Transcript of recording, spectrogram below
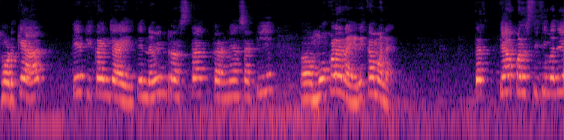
थोडक्यात ते ठिकाण जे आहे ते नवीन रस्ता करण्यासाठी मोकळं नाही रिकामं नाही. तर त्या परिस्थितीमध्ये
